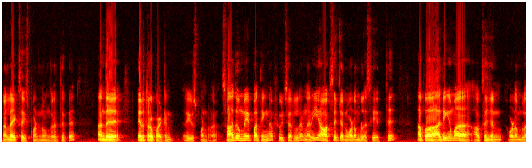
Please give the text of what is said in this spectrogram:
நல்லா எக்ஸசைஸ் பண்ணணுங்கிறதுக்கு அந்த எர்த்ரோபாய்டின் யூஸ் பண்ணுறாங்க ஸோ அதுவுமே பார்த்திங்கன்னா ஃப்யூச்சரில் நிறைய ஆக்சிஜன் உடம்புல சேர்த்து அப்போ அதிகமாக ஆக்சிஜன் உடம்புல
